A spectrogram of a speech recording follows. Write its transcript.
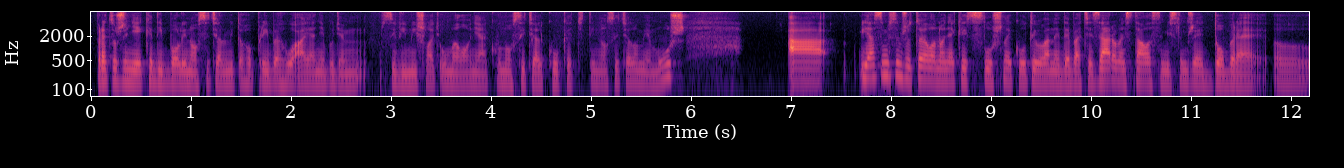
pretože niekedy boli nositeľmi toho príbehu a ja nebudem si vymýšľať umelo nejakú nositeľku, keď tým nositeľom je muž. A ja si myslím, že to je len o nejakej slušnej, kultivovanej debate. Zároveň stále si myslím, že je dobré uh,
